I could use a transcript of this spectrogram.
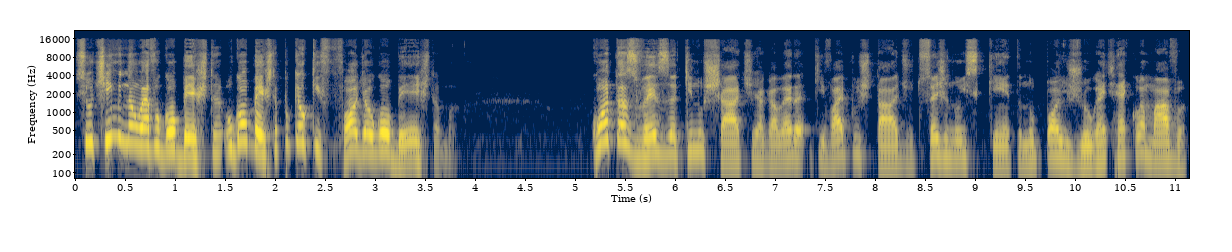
Se o time não leva o gol besta, o gol besta, porque o que fode é o gol besta, mano. Quantas vezes aqui no chat a galera que vai pro estádio, seja no esquenta, no pós-jogo, a gente reclamava.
